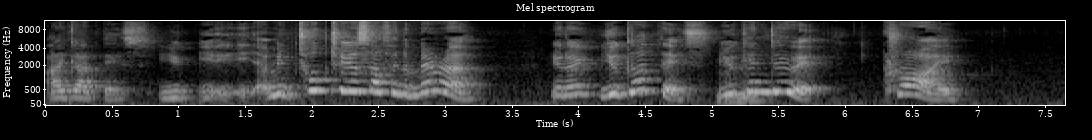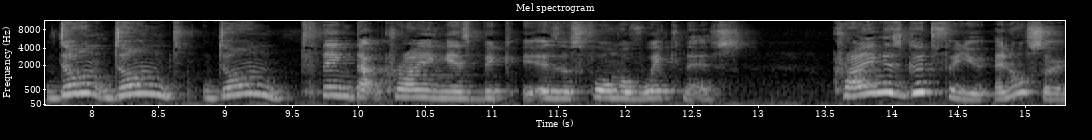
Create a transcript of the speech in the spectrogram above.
I got this. You, you I mean, talk to yourself in the mirror. You know, you got this. You can do it. Cry. Don't don't don't think that crying is big is a form of weakness. Crying is good for you and also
